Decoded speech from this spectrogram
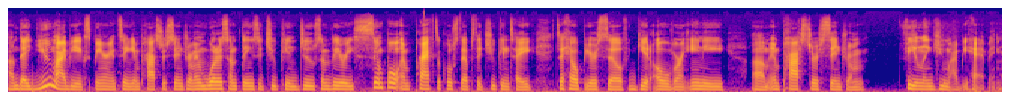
um, that you might be experiencing imposter syndrome, and what are some things that you can do? Some very simple and practical steps that you can take to help yourself get over any um, imposter syndrome feelings you might be having.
